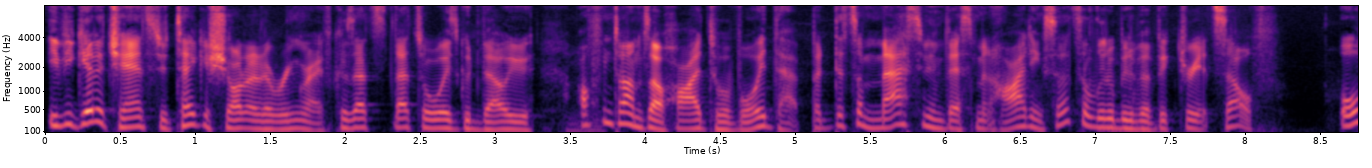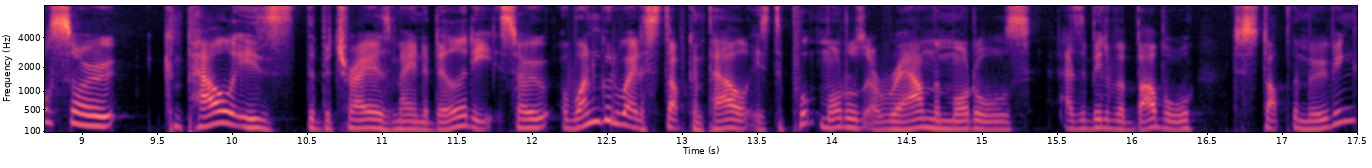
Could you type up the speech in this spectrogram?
if you get a chance to take a shot at a ring wraith, because that's that's always good value. Mm. Oftentimes they'll hide to avoid that, but that's a massive investment hiding. So that's a little bit of a victory itself. Also, compel is the betrayer's main ability. So one good way to stop compel is to put models around the models as a bit of a bubble to stop them moving.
